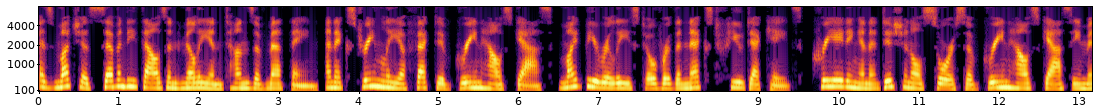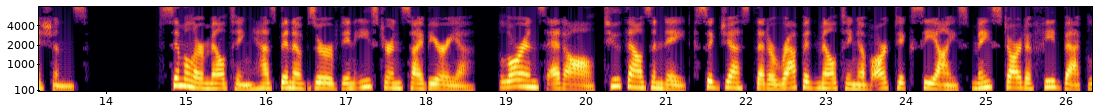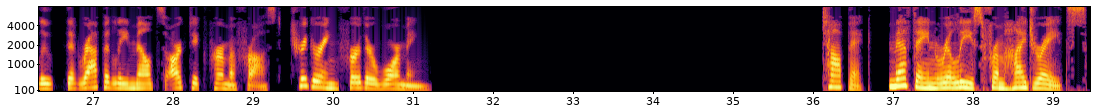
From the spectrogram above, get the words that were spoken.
As much as 70,000 million tons of methane, an extremely effective greenhouse gas, might be released over the next few decades, creating an additional source of greenhouse gas emissions. Similar melting has been observed in eastern Siberia. Lawrence et al. 2008 suggest that a rapid melting of Arctic sea ice may start a feedback loop that rapidly melts Arctic permafrost, triggering further warming. Methane release from hydrates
